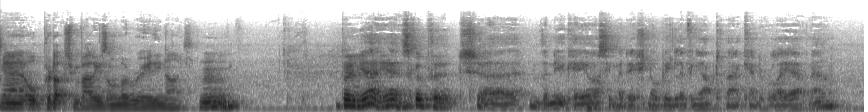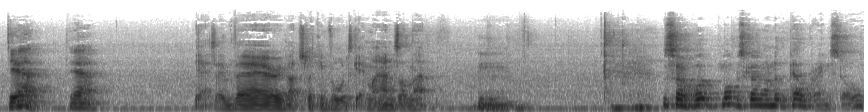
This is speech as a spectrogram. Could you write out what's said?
yeah, all production values on them are really nice. Mm. But yeah, yeah, it's good that uh, the new Chaosium edition will be living up to that kind of layout now. Yeah, yeah. Yeah, so very much looking forward to getting my hands on that. So, what, what was going on at the Pelgrane stall?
